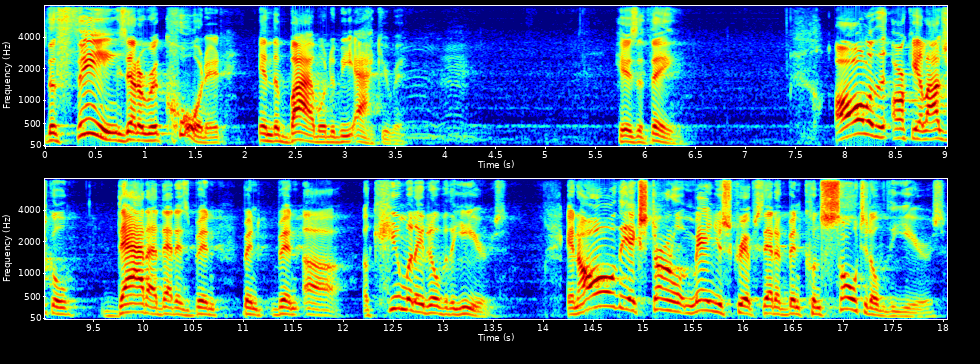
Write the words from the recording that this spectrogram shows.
the things that are recorded in the Bible to be accurate. Here's the thing all of the archaeological data that has been, been, been uh, accumulated over the years, and all the external manuscripts that have been consulted over the years,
